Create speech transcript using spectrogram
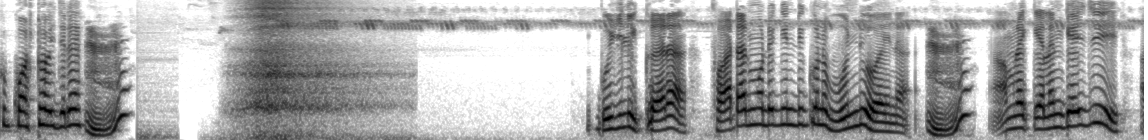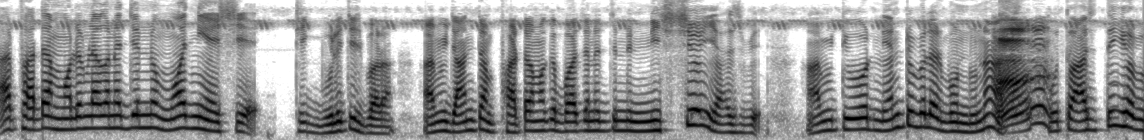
খুব কষ্ট হয়েছে রে। বুঝলি কারা ফাটার মোটে কিন্তু কোনো বন্ধু হয় না। আমরা ক্যালেন খেয়েছি আর ফাটা মলম লাগানোর জন্য মদ নিয়ে এসছে। ঠিক বলেছিস বাড়া আমি জানতাম ফাটা আমাকে বাঁচানোর জন্য নিশ্চয়ই আসবে। আমি তো ওর বেলার বন্ধু না ও তো আসতেই হবে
